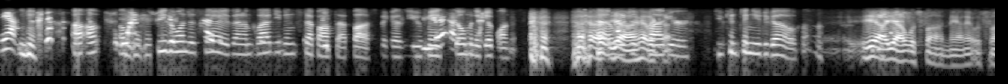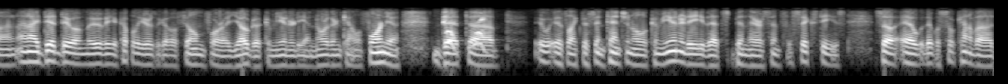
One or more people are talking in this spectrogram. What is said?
Yeah. Yeah. I'll, I'll I'll be the one to say that I'm glad you didn't step off that bus because you've made Yeah. so many good ones. yeah We're I just had glad a you're you continue to go. yeah yeah it was fun man it was fun and i did do a movie a couple of years ago a film for a yoga community in northern california that Oh, uh it is like this intentional community that's been there since the 60s so uh, that was so kind of a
